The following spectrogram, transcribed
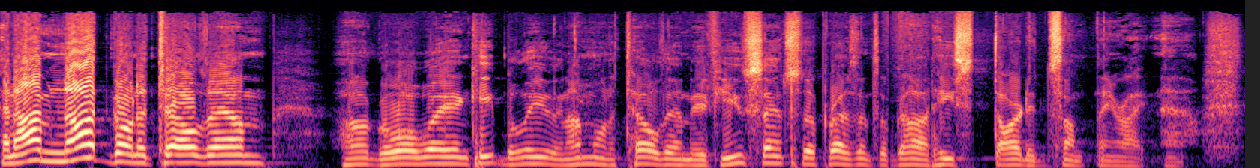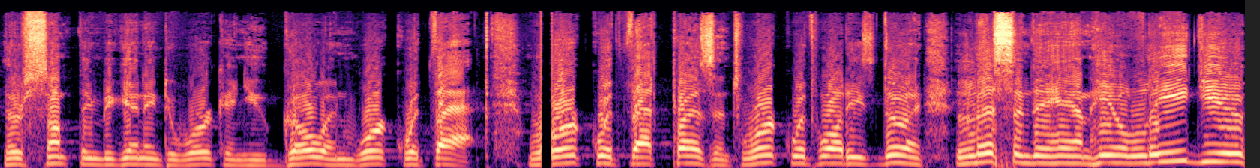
And I'm not going to tell them, oh, go away and keep believing. I'm going to tell them if you sense the presence of God, He started something right now. There's something beginning to work, and you go and work with that. Work with that presence. Work with what He's doing. Listen to Him. He'll lead you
